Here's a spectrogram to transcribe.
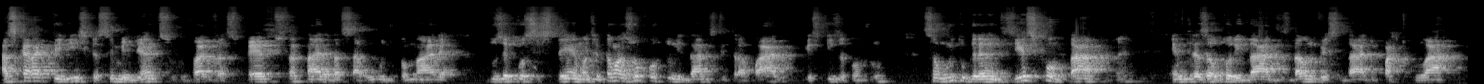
as características semelhantes sobre vários aspectos, tanto na área da saúde como na área dos ecossistemas. Então, as oportunidades de trabalho, pesquisa conjunta, são muito grandes. E esse contato, né, entre as autoridades da universidade, particular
